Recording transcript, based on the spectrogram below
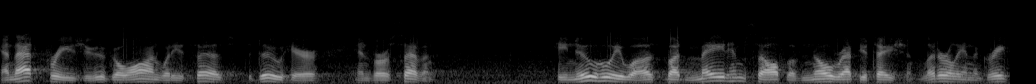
And that frees you to go on what he says to do here in verse 7. He knew who he was, but made himself of no reputation. Literally in the Greek,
